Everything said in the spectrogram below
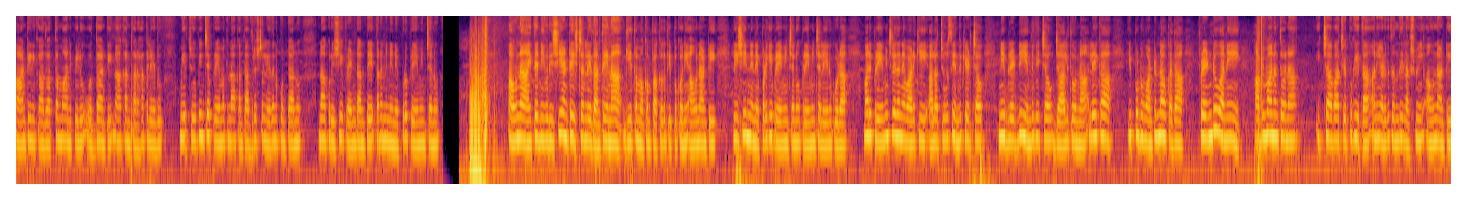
ఆంటీని కాదు అత్తమ్మ అని పిలు వద్దా ఆంటీ నాకు అంత అర్హత లేదు. మీరు చూపించే ప్రేమకు నాకు అంత అదృష్టం లేదనుకుంటాను. నాకు రిషి ఫ్రెండ్ అంతే తనని నేను ఎప్పుడు ప్రేమించను. అవునా? అయితే నీకు రిషి అంటే ఇష్టం లేదు. అంతేనా? గీత ముఖం పక్కకు తిప్పుకొని అవునాంటి రిషిని నేను ఎప్పటికీ ప్రేమించను ప్రేమించలేను కూడా. మరి ప్రేమించలేదనే వాడికి అలా చూసి ఎందుకు ఏడ్చావు? నీ బ్లడ్ని ఎందుకు ఇచ్చావు? జాలితోనా? లేక ఇప్పుడు నువ్వు అంటున్నావు కదా ఫ్రెండు అని అభిమానంతోనా ఇచ్చావా? చెప్పు గీత అని అడుగుతుంది లక్ష్మి. అవునా ఆంటీ?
